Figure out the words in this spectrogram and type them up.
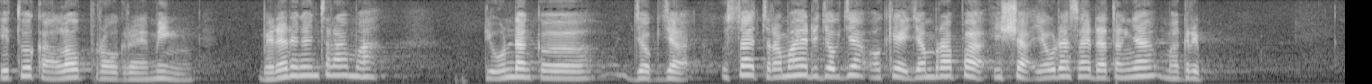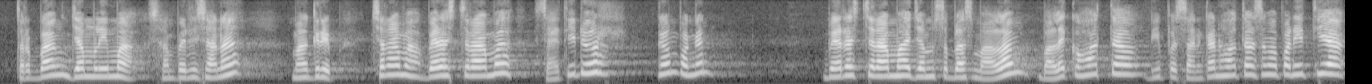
Itu kalau programming. Beda dengan ceramah. Diundang ke Jogja, Ustaz ceramahnya di Jogja, oke jam berapa? Isya, ya udah saya datangnya maghrib. Terbang jam 5 sampai di sana maghrib. Ceramah, beres ceramah saya tidur, gampang kan? Beres ceramah jam 11 malam balik ke hotel, dipesankan hotel sama panitia.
